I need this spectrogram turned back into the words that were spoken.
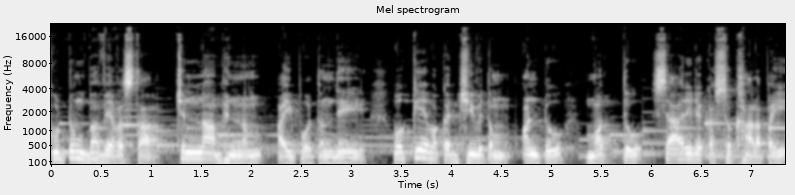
కుటుంబ వ్యవస్థ చిన్నాభిన్నం అయిపోతుంది. ఒకే ఒక జీవితం అంటూ మత్తు శారీరక సుఖాలపై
